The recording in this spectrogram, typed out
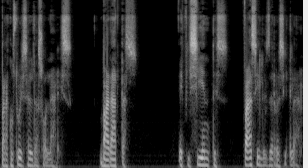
para construir celdas solares, baratas, eficientes, fáciles de reciclar.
